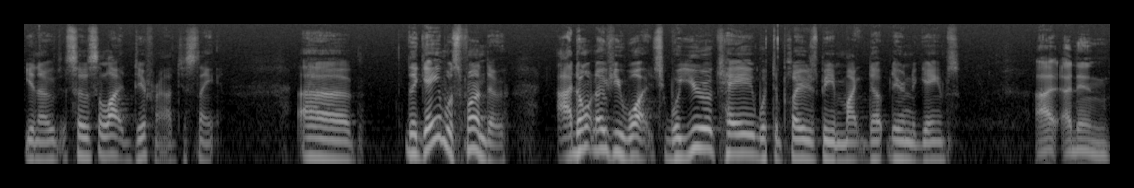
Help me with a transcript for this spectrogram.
You know, so it's a lot different. I just think uh, the game was fun though. I don't know if you watched. Were you okay with the players being mic'd up during the games? I, I didn't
